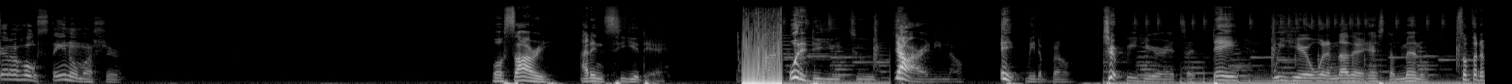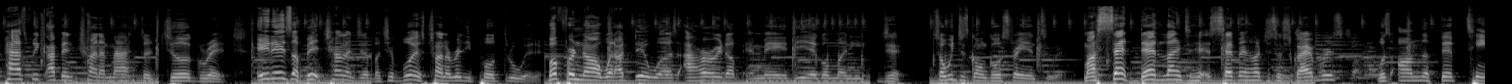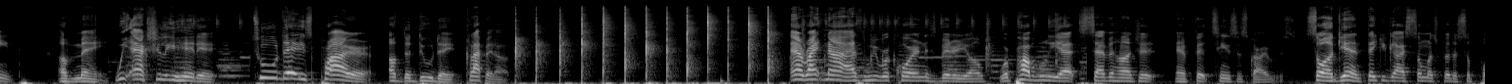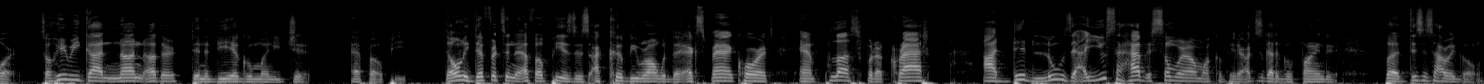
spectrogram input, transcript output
got a whole stain on my shirt. Well, sorry, I didn't see you there. What it do, YouTube? Y'all already know. It be the bro. Trippy here, and today we here with another instrumental. So for the past week, I've been trying to master Jug Rich. It is a bit challenging, but your boy is trying to really pull through with it. But for now, what I did was I hurried up and made Diego Money JITT. So we just gonna go straight into it. My set deadline to hit 700 subscribers was on the 15th of May. We actually hit it two days prior of the due date. Clap it up. And right now, as we recording this video, we're probably at 715 subscribers. So again, thank you guys so much for the support. So here we got none other than the Diego Money JITT FLP. The only difference in the FLP is this, I could be wrong with the expand chords, and plus for the crash, I did lose it. I used to have it somewhere on my computer. I just gotta go find it. But this is how it go.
